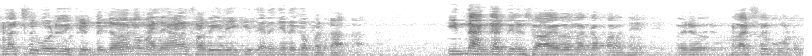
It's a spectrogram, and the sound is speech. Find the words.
ഫ്ലക്സ് ബോർഡ് വെച്ചിട്ടുണ്ട് ലോക മലയാള സഭയിലേക്ക് തിരഞ്ഞെടുക്കപ്പെട്ട ഇന്ന് അംഗത്തിന് സ്വാഗതം എന്നൊക്കെ പറഞ്ഞ് ഒരു ഫ്ലക്സ് ബോർഡും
